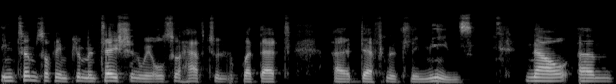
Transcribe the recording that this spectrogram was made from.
in terms of implementation, we also have to look what that uh, definitely means. Now, um,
